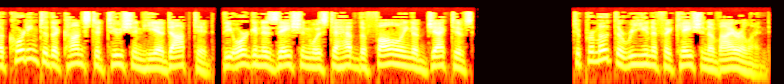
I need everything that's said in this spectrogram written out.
According to the constitution he adopted, the organization was to have the following objectives to promote the reunification of Ireland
